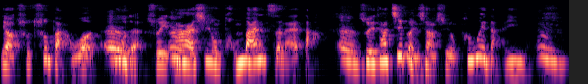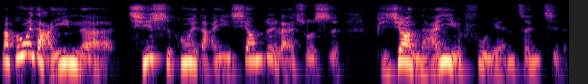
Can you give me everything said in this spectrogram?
要出出版物物的，所以它嗯还是用铜板纸来打，嗯所以它基本上是用喷绘打印的。嗯那喷绘打印呢，其实喷绘打印相对来说是比较难以复原真迹的，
